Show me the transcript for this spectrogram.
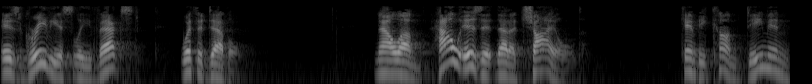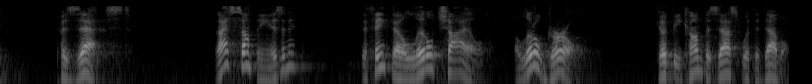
is grievously vexed with the devil. Now, um, how is it that a child can become demon possessed? That's something, isn't it? To think that a little child, a little girl, could become possessed with the devil.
